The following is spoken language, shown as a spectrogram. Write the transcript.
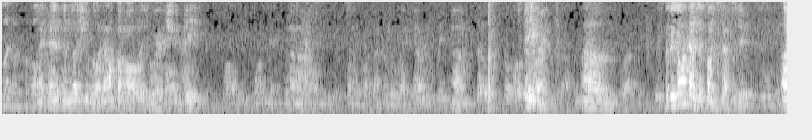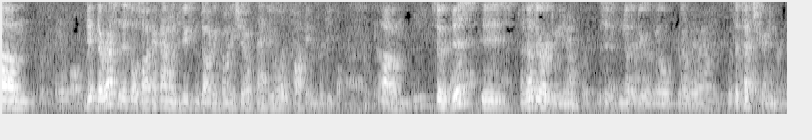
blood alcohol. un- un- unless your blood alcohol is where it should be. While Um, anyway, um. But there's all kinds of fun stuff to do. Um, the, the rest of this little talk, I kind of wanted to do some dog and pony show and do a little talking for people. Um, so this is another Arduino. This is another Duo with a touch screen.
